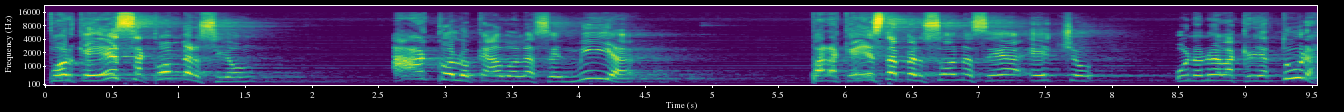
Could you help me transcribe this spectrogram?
Porque esa conversión ha colocado la semilla para que esta persona sea hecho una nueva criatura.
